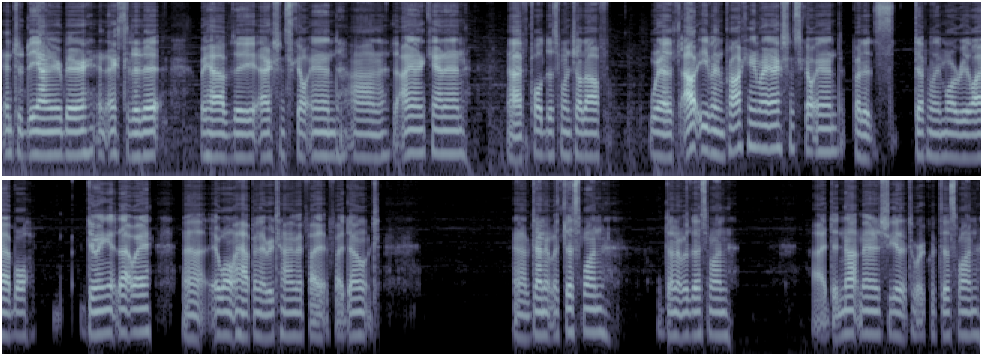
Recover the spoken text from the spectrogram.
entered the Iron Bear and exited it. We have the action skill end on the ion cannon. Now I've pulled this one shot off without even proccing my action skill end, but it's definitely more reliable doing it that way. Uh, it won't happen every time if I if I don't. And I've done it with this one. I've done it with this one. I did not manage to get it to work with this one.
